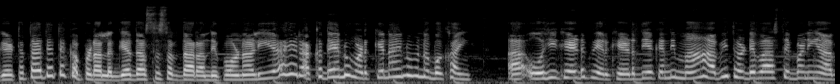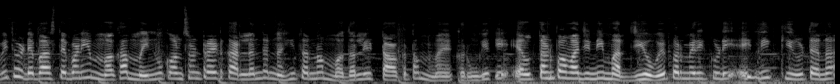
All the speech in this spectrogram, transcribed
ਗਿੱਠ ਤਾਂ ਇਹਦੇ ਤੇ ਕੱਪੜਾ ਲੱਗਿਆ, ਦੱਸ ਸਰਦਾਰਾਂ ਦੇ ਪਾਉਣ ਵਾਲੀ ਆ, ਇਹ ਰੱਖਦੇ ਇਹਨੂੰ ਮੜ ਕੇ ਨਾ ਇਹਨੂੰ, ਮੈਨੂੰ ਵਿਖਾਈ। ਆ ਉਹੀ ਖੇਡ ਫੇਰ ਖੇਡਦੀ ਆ, ਕਹਿੰਦੀ ਮਾਂ ਆ ਵੀ ਤੁਹਾਡੇ ਵਾਸਤੇ ਬਣੀ, ਆ ਵੀ ਤੁਹਾਡੇ ਵਾਸਤੇ ਬਣੀ ਮੈਂ ਕਿਹਾ ਮੈਨੂੰ ਕਨਸੈਂਟਰੇਟ ਕਰ ਲੈਂਦੇ, ਨਹੀਂ ਤਾਂ ਨਾ ਮਦਰਲੀ ਟਾਕ ਤਾਂ ਮੈਂ ਕਰੂੰਗੀ ਕਿ ਇਲਤਣ ਭਾਵੇਂ ਜਿੰਨੀ ਮਰਜ਼ੀ ਹੋਵੇ, ਪਰ ਮੇਰੀ ਕੁੜੀ ਇੰਨੀ ਕਿਊਟ ਹੈ ਨਾ,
